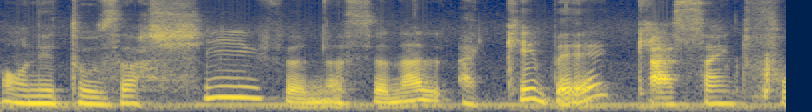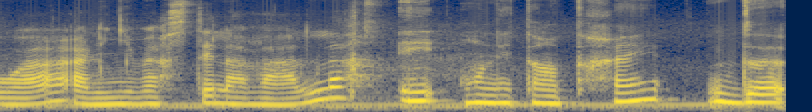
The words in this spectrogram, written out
On est aux Archives nationales à Québec. À Sainte-Foy, à l'Université Laval. Et on est en train de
